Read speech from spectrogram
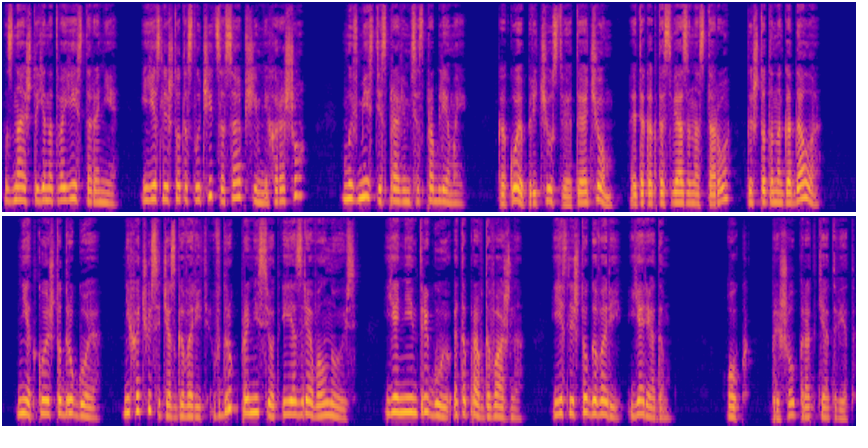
Знай, что я на твоей стороне, и если что-то случится, сообщи мне, хорошо? Мы вместе справимся с проблемой». «Какое предчувствие? Ты о чем? Это как-то связано с Таро? Ты что-то нагадала?» «Нет, кое-что другое. Не хочу сейчас говорить. Вдруг пронесет, и я зря волнуюсь. Я не интригую, это правда важно. Если что, говори, я рядом». «Ок», — пришел краткий ответ.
